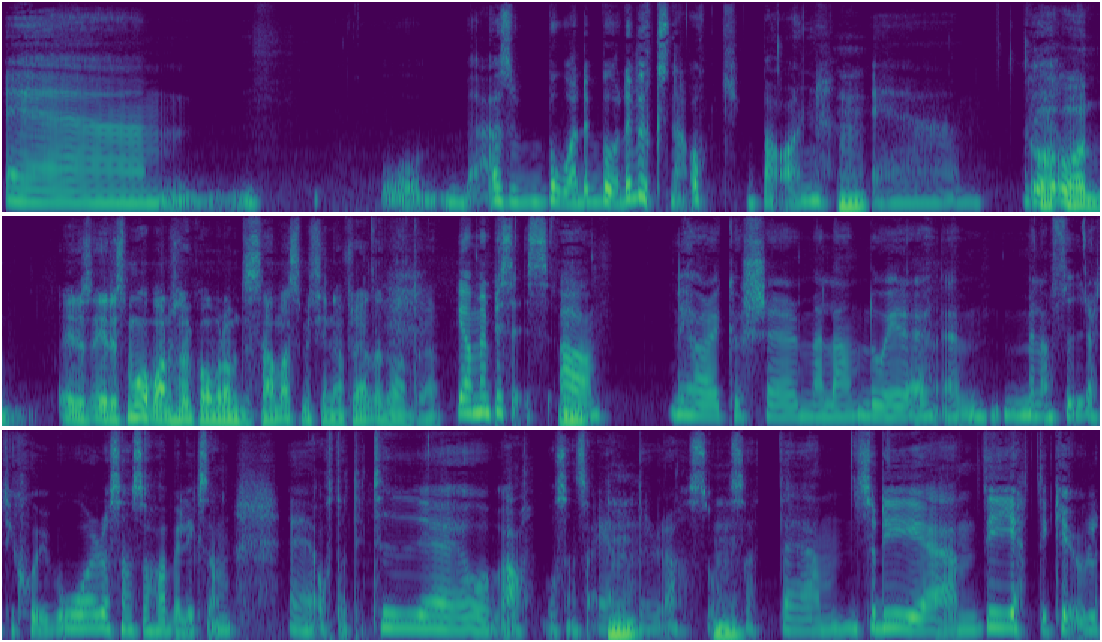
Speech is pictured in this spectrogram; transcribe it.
Eh, och, alltså både, både vuxna och barn. Mm. Eh, och, och är, det, är det små barn som kommer de tillsammans med sina föräldrar då antar jag? Ja men precis. Mm. Ja. Vi har kurser mellan, då är det eh, mellan fyra till sju år och sen så har vi liksom eh, åtta till tio och, ja, och sen så Mm. äldre. Då, så så, att, eh, så det, är, det är jättekul.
